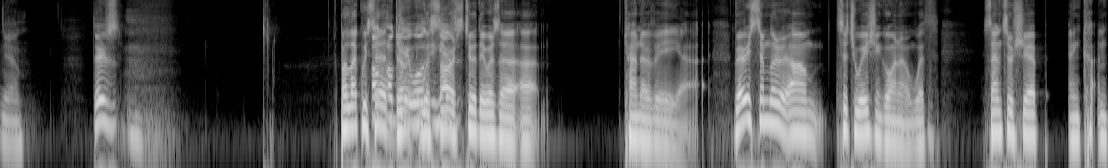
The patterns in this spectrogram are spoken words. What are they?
Yeah. There's But like we Oh, said okay, dur- well, with SARS here's- too, there was a, a kind of a uh, very similar um, situation going on with censorship and co- um,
